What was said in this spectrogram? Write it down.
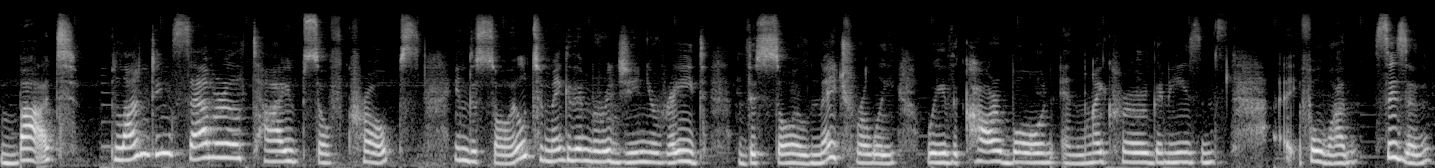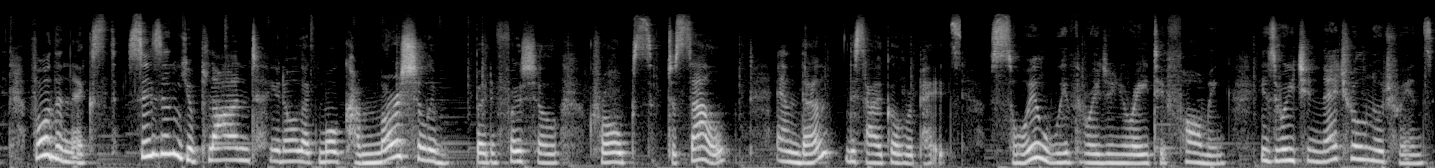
but planting several types of crops in the soil to make them regenerate the soil naturally with carbon and microorganisms for one season. For the next season, you plant, you know, like more commercially beneficial crops to sell, and then the cycle repeats. Soil with regenerative farming is rich in natural nutrients,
